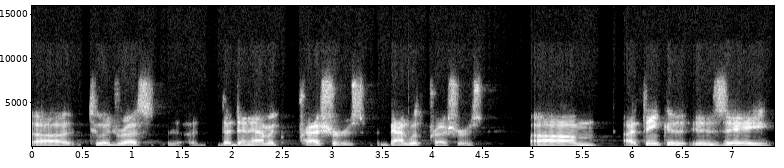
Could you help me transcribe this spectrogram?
uh, to address the dynamic pressures, bandwidth pressures, um, I think is a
